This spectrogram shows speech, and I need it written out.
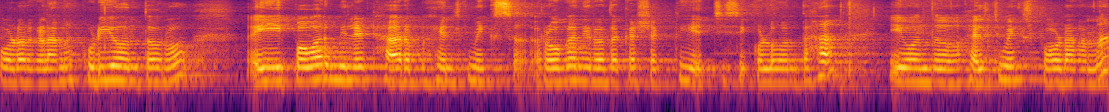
ಪೌಡರ್ಗಳನ್ನು ಕುಡಿಯುವಂಥವ್ರು, ಈ power millet herb health mix ರೋಗ ನಿರೋಧಕ ಶಕ್ತಿ ಹೆಚ್ಚಿಸಿಕೊಳ್ಳುವಂತಹ ಈ ಒಂದು ಹೆಲ್ತ್ ಮಿಕ್ಸ್ ಪೌಡರನ್ನು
